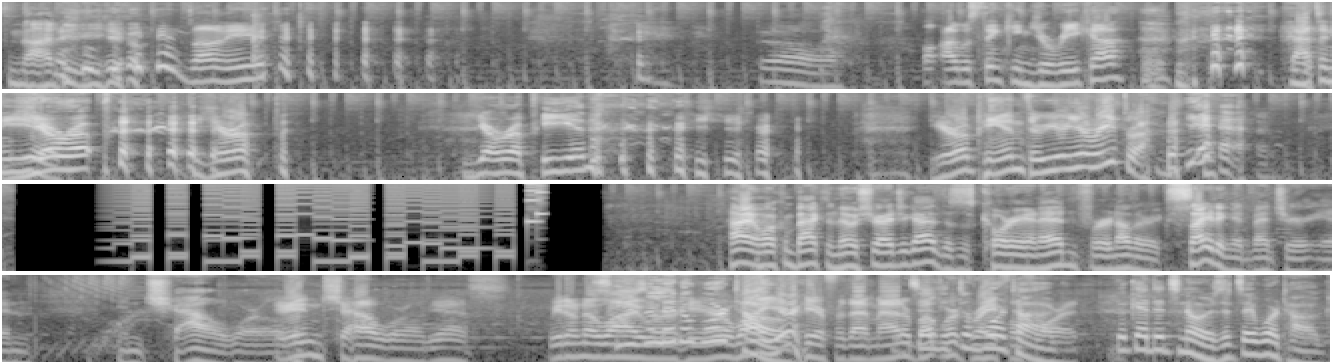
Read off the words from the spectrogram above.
It's not you. it's not an EU. oh. Well, I was thinking Eureka. That's an EU. Europe. Europe. European. European through your urethra. yeah. Hi, and welcome back to No Strategy Guide. This is Corey and Ed for another exciting adventure in in Chao World. In Chao World, yes. We don't know why we're little here, why you're here for that matter, It's but we're little grateful warthog. for it. Look at its nose. It's a warthog.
